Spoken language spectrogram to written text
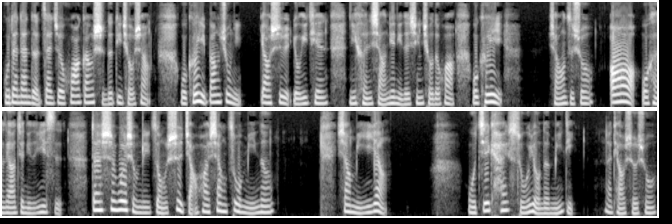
孤单单的在这花岗石的地球上。我可以帮助你。要是有一天你很想念你的星球的话，我可以。小王子说。哦，我很了解你的意思，但是为什么你总是讲话像做谜呢？像谜一样。我揭开所有的谜底。那条蛇说。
